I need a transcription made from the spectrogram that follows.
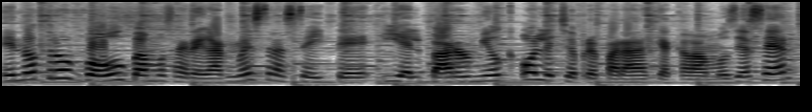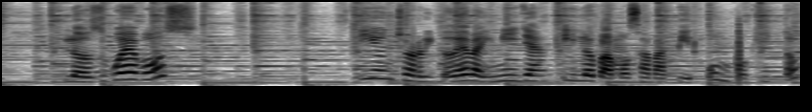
En otro bowl vamos a agregar nuestro aceite y el buttermilk o leche preparada que acabamos de hacer, los huevos y un chorrito de vainilla y lo vamos a batir un poquito.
